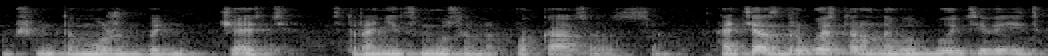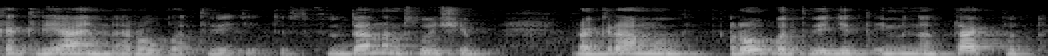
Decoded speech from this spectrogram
в общем-то, может быть часть страниц мусорных показываться. Хотя, с другой стороны, вы будете видеть, как реально робот видит. То есть в данном случае программу робот видит именно так, вот,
